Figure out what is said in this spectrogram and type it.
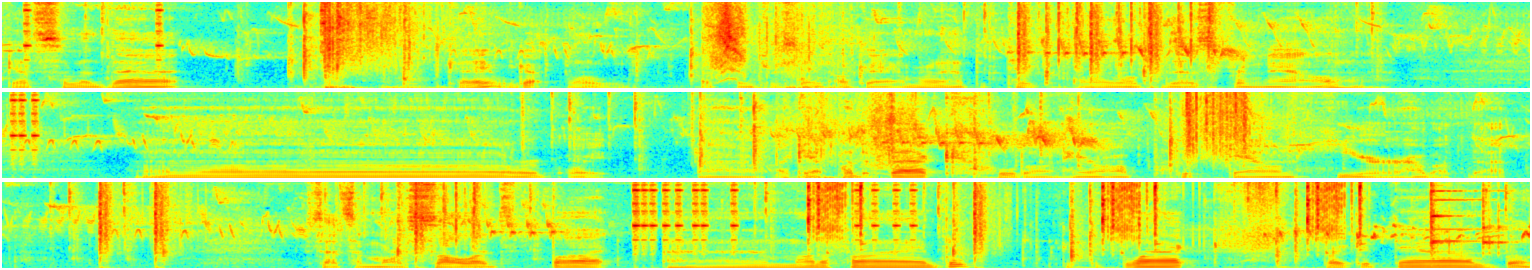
Got some of that. Okay, we got... Whoa, that's interesting. Okay, I'm to have to take all of this for now. Uh, or, wait. Uh, I can't put it back. Hold on here. I'll put it down here. How about that? So that's a more solid spot. Uh, modify. Boop. Get the black. Break it down. Boom.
